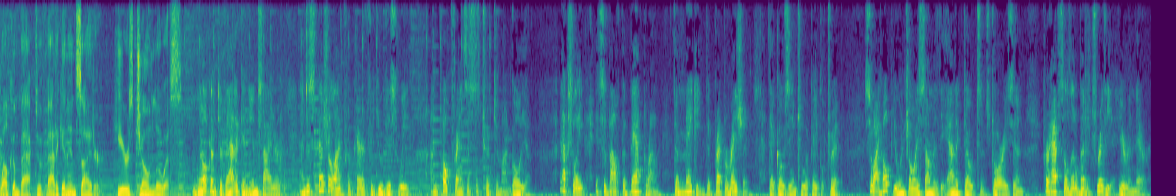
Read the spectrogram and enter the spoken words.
Welcome back to Vatican Insider. Here's Joan Lewis. Welcome to Vatican Insider and a special I've prepared for you this week on Pope Francis's trip to Mongolia. Actually, it's about the background, the making, the preparation that goes into a papal trip. So I hope you enjoy some of the anecdotes and stories and perhaps a little bit of trivia here and there.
